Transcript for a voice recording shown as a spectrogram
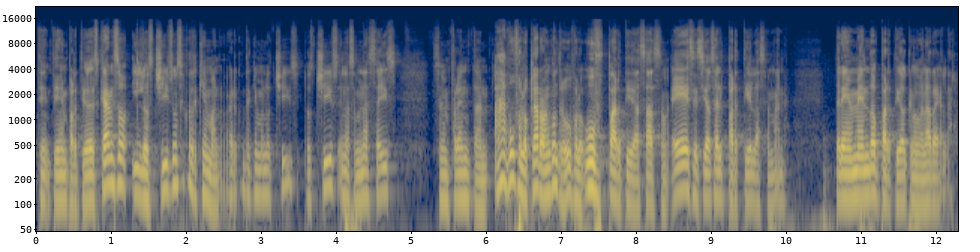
Tienen partido de descanso. Y los Chiefs, no sé contra quién van. A ver contra quién van los Chiefs. Los Chiefs en la semana 6 se enfrentan. Ah, Búfalo, claro, van contra Búfalo. Uf, partidazazo. Ese sí va a ser el partido de la semana. Tremendo partido que nos van a regalar.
